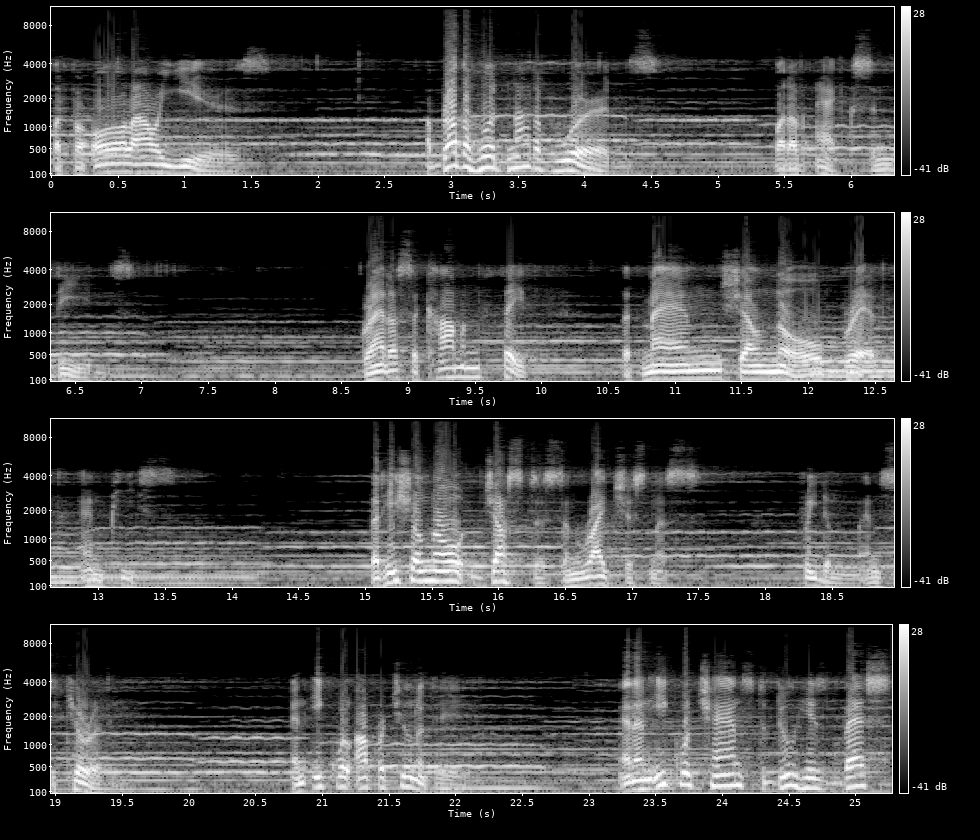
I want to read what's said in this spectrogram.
but for all our years. A brotherhood not of words, but of acts and deeds. Grant us a common faith that man shall know bread and peace, that he shall know justice and righteousness, freedom and security, an equal opportunity, and an equal chance to do his best,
